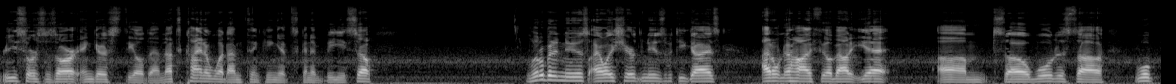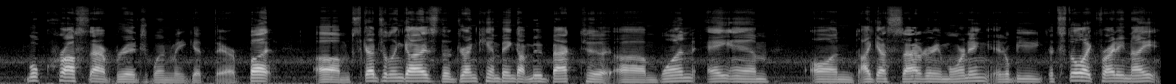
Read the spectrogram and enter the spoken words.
resources are and go steal them. That's kind of what I'm thinking it's going to be. So, a little bit of news. I always share the news with you guys. I don't know how I feel about it yet. Um, so we'll just uh, we'll we'll cross that bridge when we get there. But um, scheduling, guys, the Dragon campaign got moved back to um, 1 a.m on, I guess, Saturday morning. It'll be, it's still like Friday night,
